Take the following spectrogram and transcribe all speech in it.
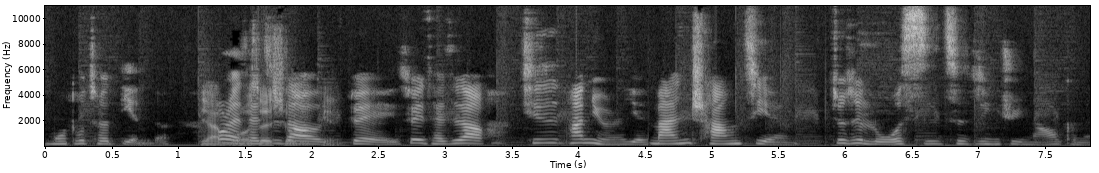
摩托车店的，后来才知道，对，所以才知道其实他女儿也蛮常捡，就是螺丝吃进去，然后可能。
